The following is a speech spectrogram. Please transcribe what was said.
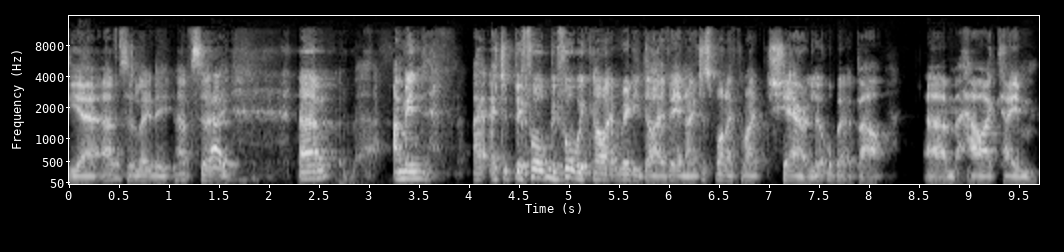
Yeah, absolutely, absolutely. Um, I mean, I, I just, before before we kind of like really dive in, I just want to like share a little bit about um, how I came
